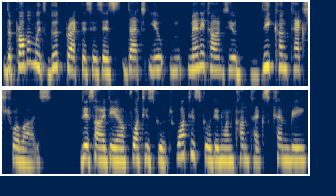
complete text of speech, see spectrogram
The problem with good practices is that you many times you decontextualize this idea of what is good. What is good in one context can be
